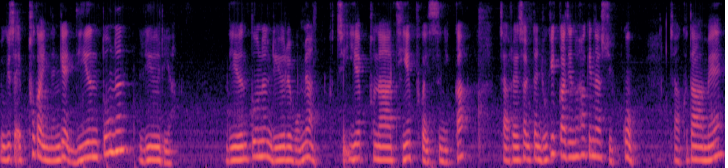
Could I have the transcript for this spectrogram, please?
여기서 F가 있는 게 니은 또는 리을이야. 니은 또는 리을을 보면 그치 EF나 DF가 있으니까 자 그래서 일단 여기까지는 확인할 수 있고 자 그 다음에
